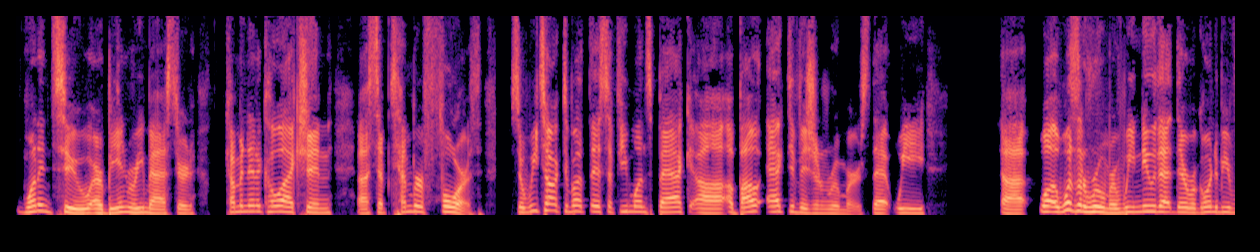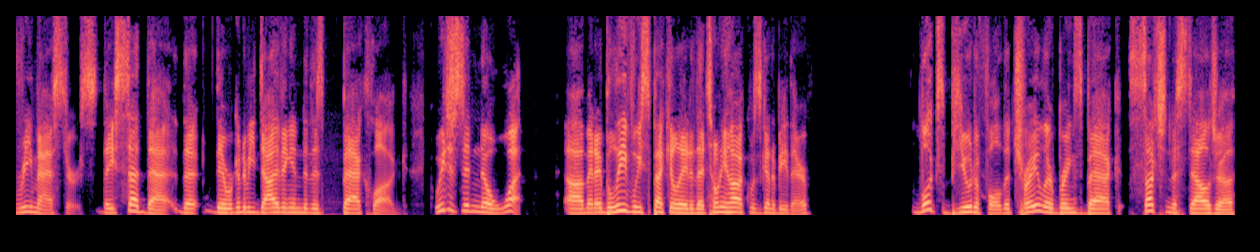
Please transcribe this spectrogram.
one and two are being remastered, coming in a collection uh, September fourth. So we talked about this a few months back uh, about Activision rumors that we. Uh, well, it wasn't a rumor. We knew that there were going to be remasters. They said that that they were going to be diving into this backlog. We just didn't know what. Um, and I believe we speculated that Tony Hawk was going to be there. Looks beautiful. The trailer brings back such nostalgia.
